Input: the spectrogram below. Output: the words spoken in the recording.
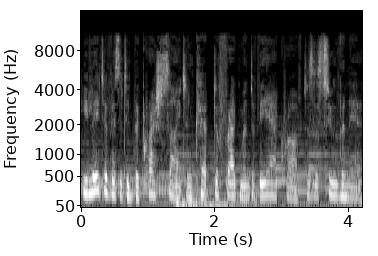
he later visited the crash site and kept a fragment of the aircraft as a souvenir.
